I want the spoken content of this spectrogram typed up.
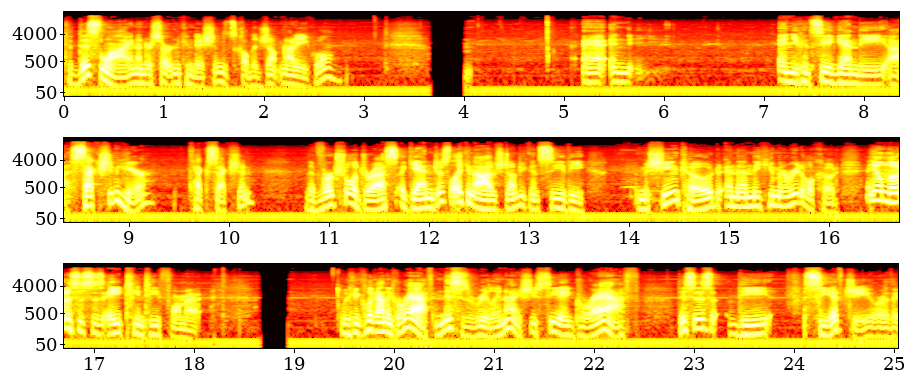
to this line under certain conditions. It's called the jump not equal. And, and you can see again the uh, section here, text section, the virtual address, again, just like an objdump, you can see the machine code and then the human readable code. And you'll notice this is AT&T format we can click on the graph, and this is really nice. You see a graph. This is the CFG, or the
